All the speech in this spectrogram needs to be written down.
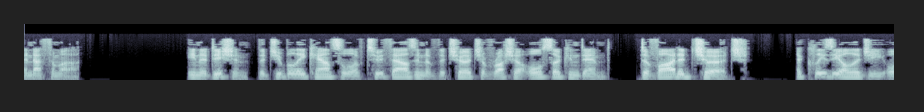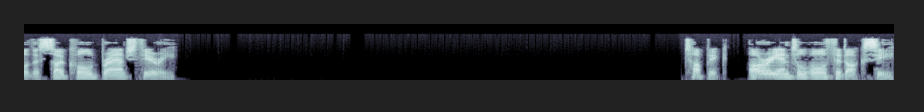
anathema. In addition, the Jubilee Council of 2000 of the Church of Russia also condemned divided church ecclesiology or the so-called branch theory. Oriental Orthodoxy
